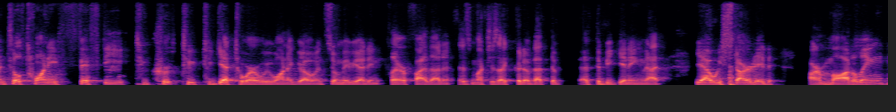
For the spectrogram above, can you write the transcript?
until 2050 to, to, to get to where we want to go? And so maybe I didn't clarify that as much as I could have at the, at the beginning that, yeah, we started our modeling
